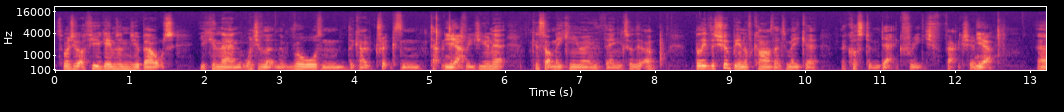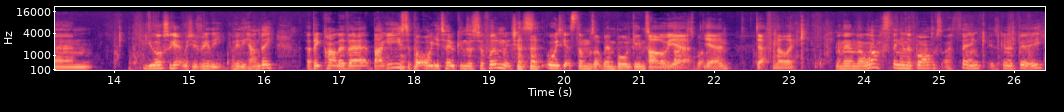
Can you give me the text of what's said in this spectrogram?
So once you've got a few games under your belt, you can then, once you've learned the rules and the kind of tricks and tactics Yeah. for each unit, you can start making your own thing. So th- I believe there should be enough cards then to make a, a custom deck for each faction. yeah, Um, you also get, which is really really handy, a big pile of uh, baggies to put all your tokens and stuff in, which is always gets thumbs up when board games. come Oh with yeah, bags to put them yeah, in. definitely. And then the last thing in the box, I think, is going to be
